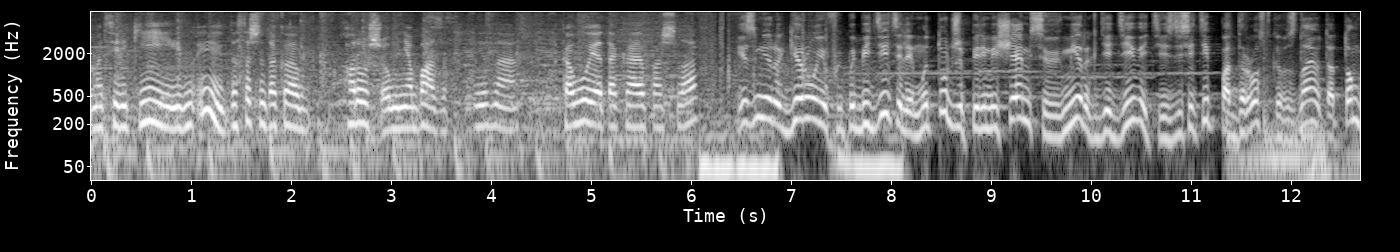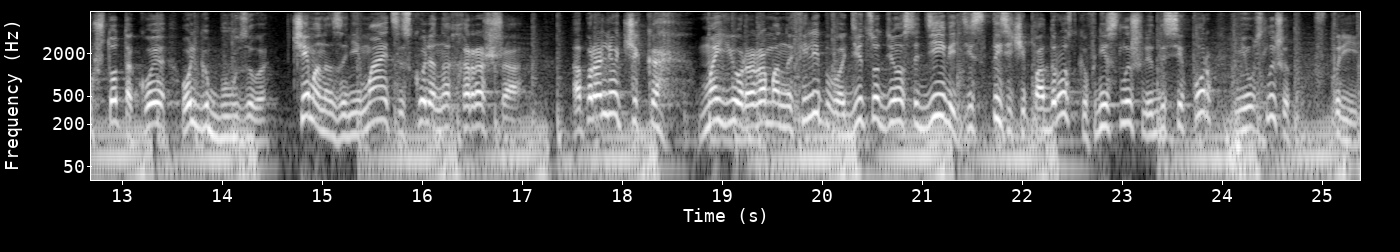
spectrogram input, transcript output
материки, и, и достаточно такая хорошая у меня база. Не знаю, в кого я такая пошла. Из мира героев и победителей мы тут же перемещаемся в мир, где 9 из 10 подростков знают о том, что такое Ольга Бузова, чем она занимается и сколь она хороша. А про летчика майора Романа Филиппова 999 из тысячи подростков не слышали до сих пор не услышат впредь.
